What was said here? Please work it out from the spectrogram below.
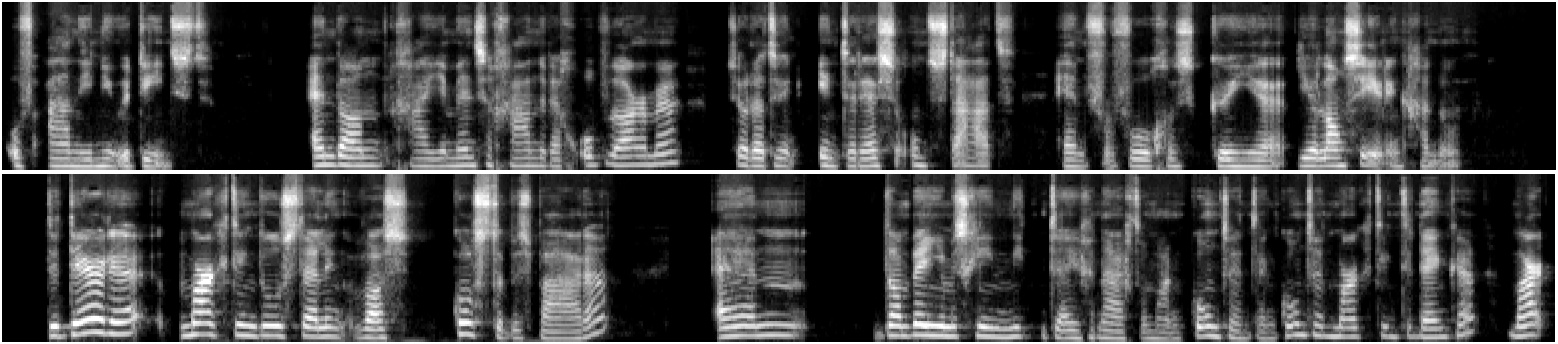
of aan die nieuwe dienst. En dan ga je mensen gaandeweg opwarmen, zodat hun interesse ontstaat. En vervolgens kun je je lancering gaan doen. De derde marketingdoelstelling was kosten besparen. En dan ben je misschien niet tegennaagd om aan content en content marketing te denken. Maar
